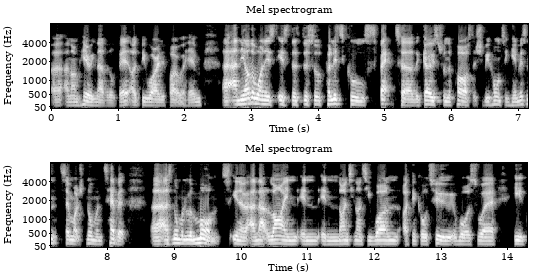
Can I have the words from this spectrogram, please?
Uh, and I'm hearing that a little bit. I'd be worried if I were him. Uh, and the other one is is the, the, sort of political spectre, the ghost from the past that should be haunting him, isn't so much Norman Tebbit uh, as Norman Lamont. You know, and that line in in 1991, I think, or two, it was where he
